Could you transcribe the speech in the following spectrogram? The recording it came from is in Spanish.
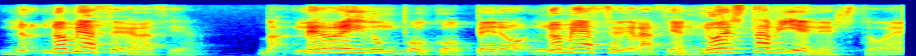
No, no me hace gracia. Me he reído un poco, pero no me hace gracia. No está bien esto, ¿eh?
